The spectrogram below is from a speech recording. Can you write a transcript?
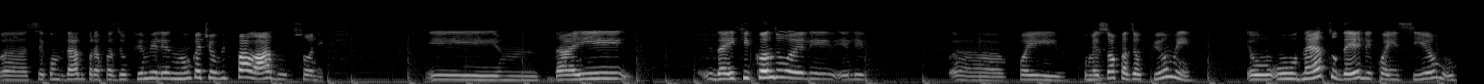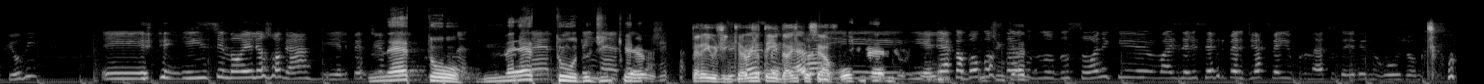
ah, ser convidado para fazer o filme, ele nunca tinha ouvido falar do Sonic. E hum, daí, daí que quando ele, ele ah, foi começou a fazer o filme, eu- o neto dele conhecia o filme e, e ensinou ele a jogar. E ele perdia Neto, Neto. neto do Jim. Carrey. Pera aí, o Jim Jim Carrey já tem idade pra ser avô. E, e ele acabou gostando do, do Sonic, mas ele sempre perdia feio pro neto dele no jogo.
